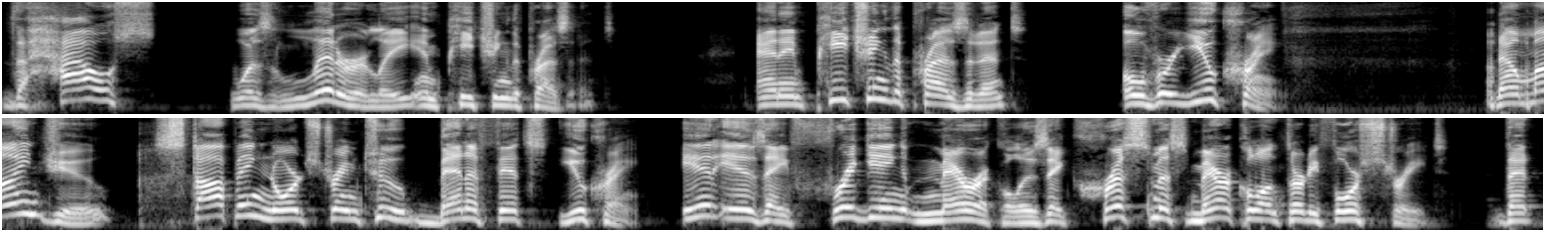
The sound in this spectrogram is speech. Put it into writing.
The House was literally impeaching the president and impeaching the president over Ukraine. now, mind you, stopping Nord Stream 2 benefits Ukraine. It is a frigging miracle, it is a Christmas miracle on 34th Street that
